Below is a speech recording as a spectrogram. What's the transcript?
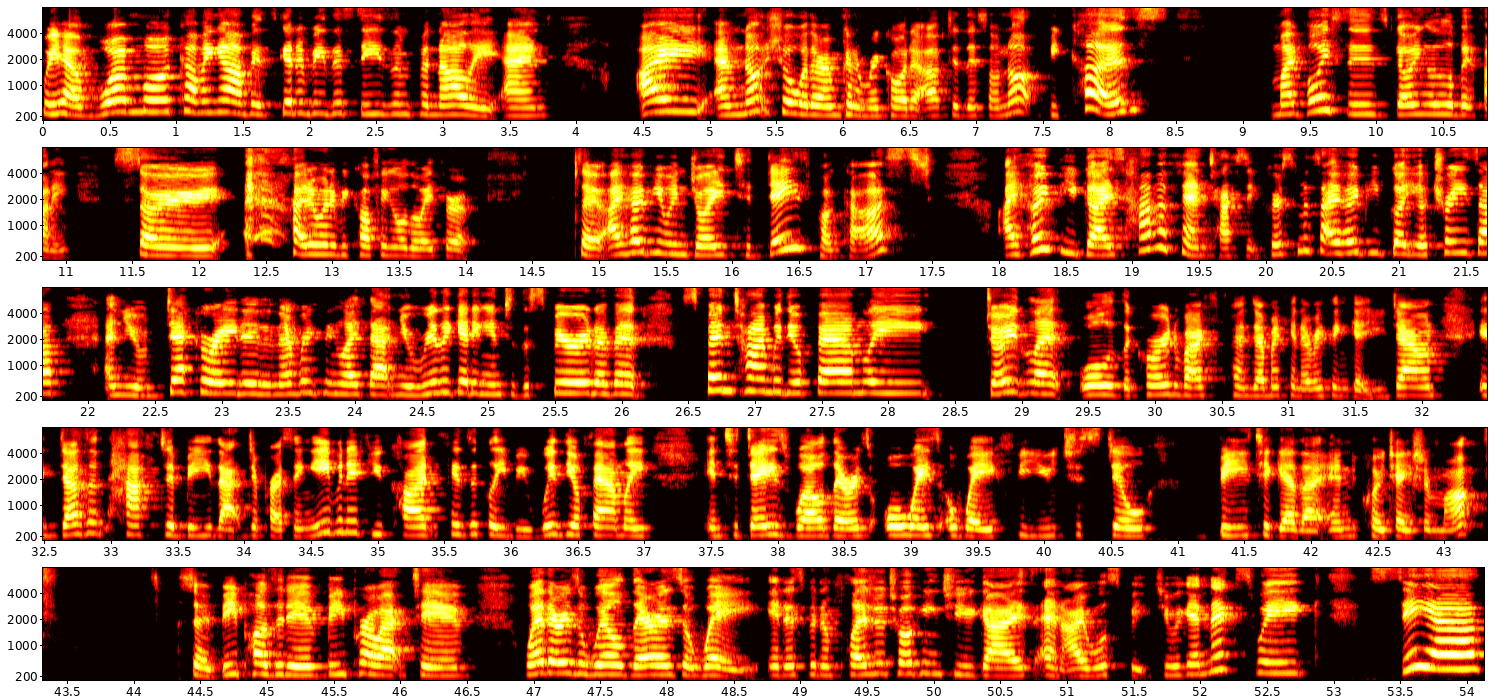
we have one more coming up. It's going to be the season finale. And I am not sure whether I'm going to record it after this or not because my voice is going a little bit funny. So I don't want to be coughing all the way through it. So I hope you enjoyed today's podcast. I hope you guys have a fantastic Christmas. I hope you've got your trees up and you're decorated and everything like that, and you're really getting into the spirit of it. Spend time with your family. Don't let all of the coronavirus pandemic and everything get you down. It doesn't have to be that depressing. Even if you can't physically be with your family in today's world, there is always a way for you to still be together. End quotation marks. So be positive, be proactive. Where there is a will, there is a way. It has been a pleasure talking to you guys, and I will speak to you again next week. See ya.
